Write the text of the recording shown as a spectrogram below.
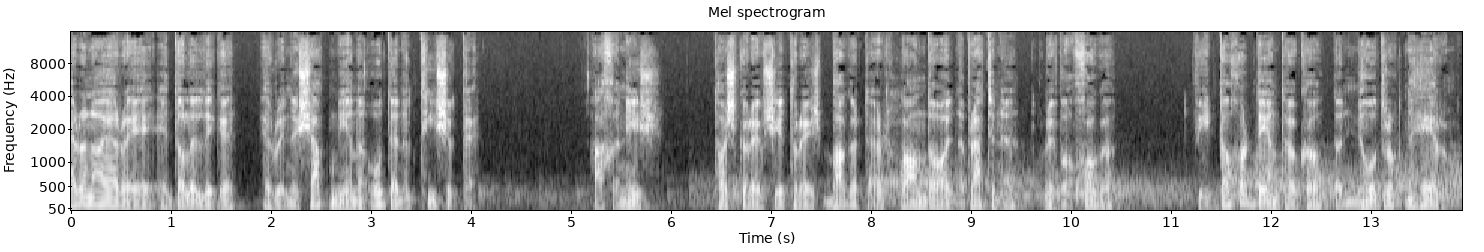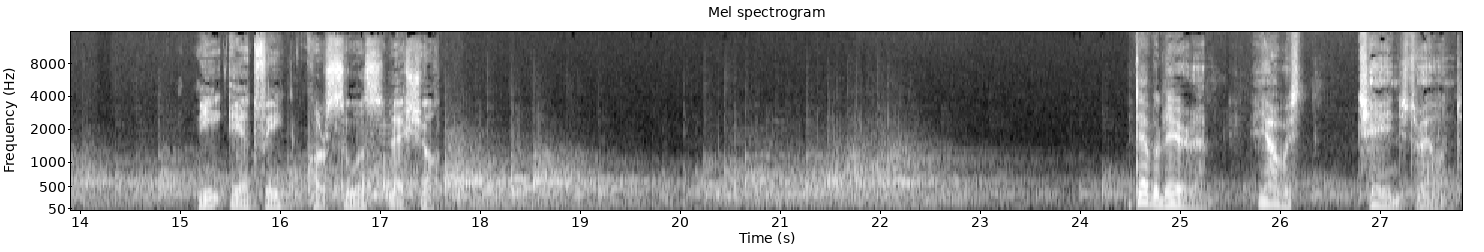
ar an IRA é dola lige i rinne seach míana ó denach tíiseachta. Acha níis, tuis go raibh siad éis bagart er ar chláándáil na bretainine rih choga, hí dochar déantacha den nódracht na héan. Ní éadhí chu suasas leis seo. De Valera, he always changed around.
